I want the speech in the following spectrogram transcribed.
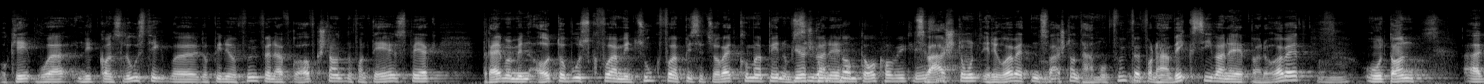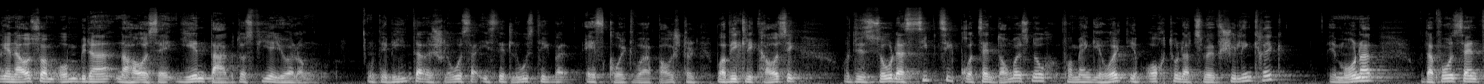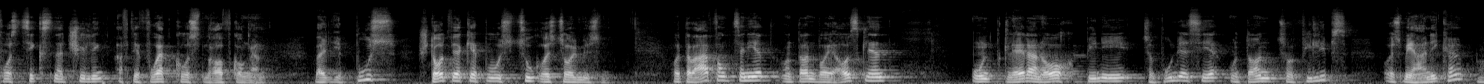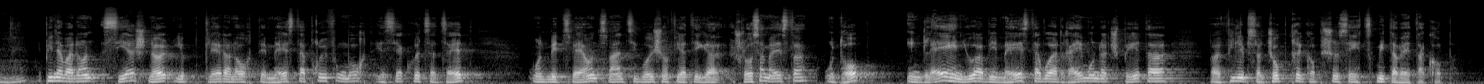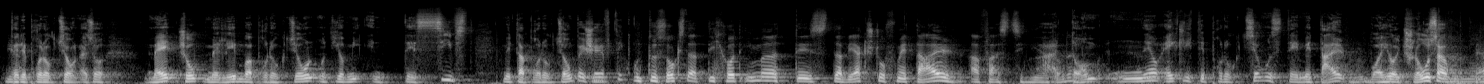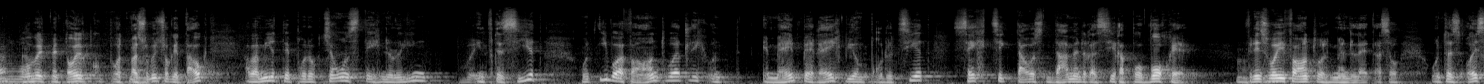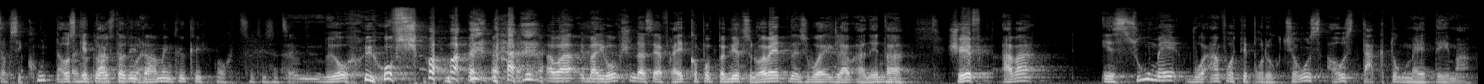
Okay, war nicht ganz lustig, weil da bin ich um 5 Uhr in der Früh aufgestanden von Dehesberg, dreimal mit dem Autobus gefahren, mit dem Zug gefahren, bis ich zur Arbeit gekommen bin. Um Vier Stunden eine, am Tag habe ich gelesen. Zwei Stunden in die Arbeiten, zwei Stunden haben. Um fünf von heim weg, sie war bei der Arbeit. Mhm. Und dann äh, genauso am Abend wieder nach Hause. Jeden Tag, das vier Jahre lang. Und der Winter als Schlosser ist nicht lustig, weil es kalt war, Baustellen, war wirklich grausig. Und es ist so, dass 70 Prozent damals noch von meinem Gehalt, ich habe 812 Schilling gekriegt im Monat und davon sind fast 600 Schilling auf die Fahrtkosten raufgegangen, weil ihr Bus Stadtwerke, Bus, Zug, alles zahlen müssen. Hat aber auch funktioniert und dann war ich ausgelernt und gleich danach bin ich zum Bundesheer und dann zum Philips als Mechaniker. Mhm. Ich bin aber dann sehr schnell, ich habe gleich danach die Meisterprüfung gemacht in sehr kurzer Zeit und mit 22 war ich schon fertiger Schlossermeister und habe im gleichen Jahr wie Meister war, drei Monate später bei Philips einen Job gekriegt, habe schon 60 Mitarbeiter gehabt für ja. die Produktion. Also mein Job, mein Leben war Produktion und ich habe mich intensivst mit der Produktion beschäftigt. Und du sagst, dich hat immer das, der Werkstoff Metall auch fasziniert, ah, oder? Da, ja, eigentlich die Produktionsthemen. Metall war ich halt Schlosser, ja, habe halt Metall, hat mir sowieso getaugt, aber mir hat die Produktionstechnologien interessiert und ich war verantwortlich und in meinem Bereich, wir haben produziert 60.000 Damenrasierer pro Woche. Für das war ich verantwortlich, meine Leute. Also, und das ist alles auf Sekunden ausgetragen. Also du hast da die Damen glücklich gemacht zu dieser Zeit? Ähm, ja, ich hoffe schon. Aber ich meine, ich hoffe schon, dass er Freude gehabt hat, bei mir zu arbeiten. Also war, ich glaube, auch nicht der Chef. Aber in Summe war einfach die Produktionsaustaktung mein Thema.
